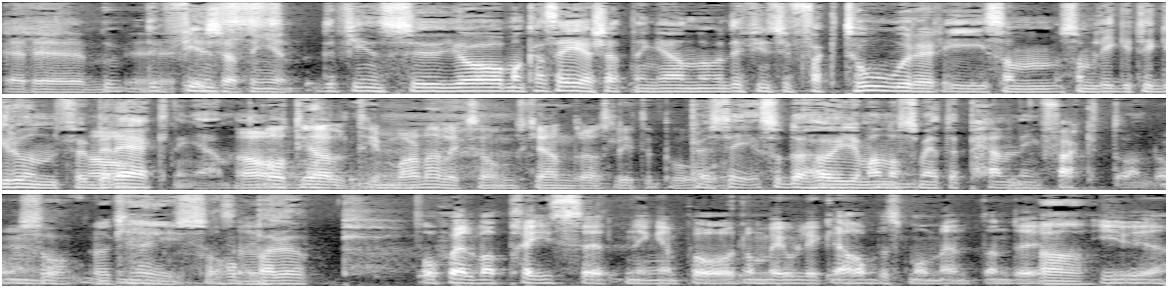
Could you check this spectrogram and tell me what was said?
Är det, Det eh, finns, ersättningen? det finns ju, ja man kan säga ersättningen, men det finns ju faktorer i som, som ligger till grund för beräkningen. Ja. ATL-timmarna liksom ska ändras lite på. Precis, och då höjer man något som heter penningfaktorn då, så, Okej. så hoppar det upp. Och själva prissättningen på de olika arbetsmomenten, det Ja. eh,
